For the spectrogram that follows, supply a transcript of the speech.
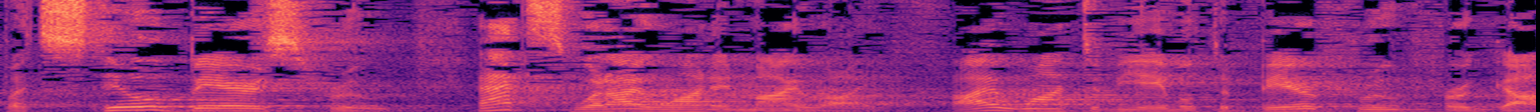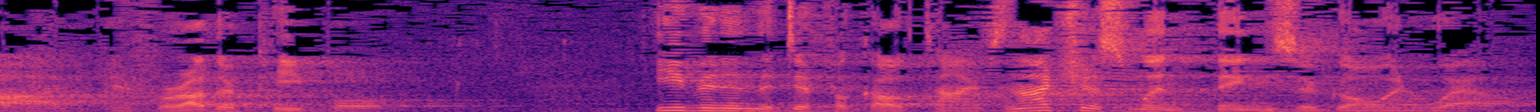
but still bears fruit. That's what I want in my life. I want to be able to bear fruit for God and for other people, even in the difficult times, not just when things are going well,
